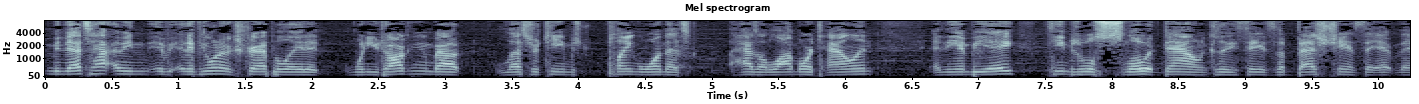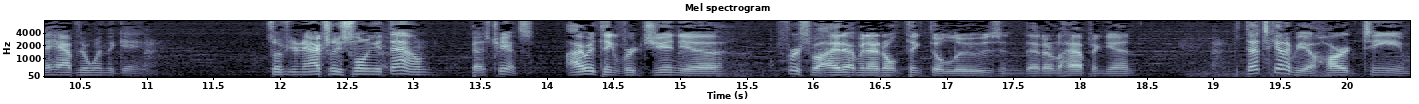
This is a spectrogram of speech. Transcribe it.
I mean, that's how. I mean, if, and if you want to extrapolate it, when you're talking about lesser teams playing one that's has a lot more talent in the NBA, teams will slow it down because they say it's the best chance they they have to win the game. So if you're naturally slowing it down, best chance. I would think Virginia. First of all, I, I mean, I don't think they'll lose and that it'll happen again. But that's got to be a hard team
